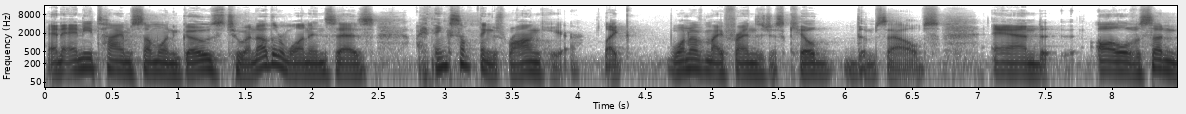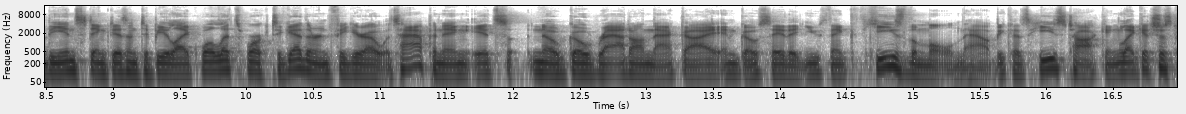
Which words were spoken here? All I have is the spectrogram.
And anytime someone goes to another one and says i think something's wrong here like one of my friends just killed themselves. And all of a sudden the instinct isn't to be like well let's work together and figure out what's happening. It's no go rat on that guy and go say that you think he's the mole now because he's talking. Like it's just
